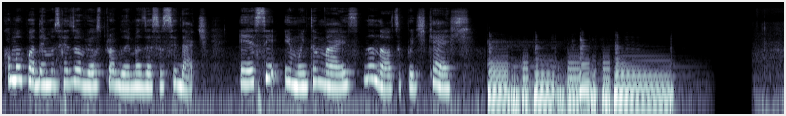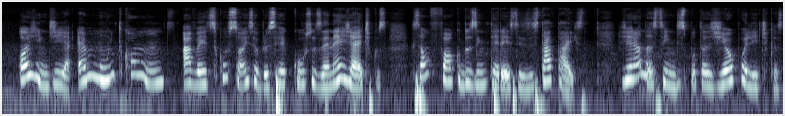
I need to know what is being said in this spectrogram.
Como podemos resolver os problemas dessa cidade? Esse e muito mais no nosso podcast. Hoje em dia é muito comum haver discussões sobre os recursos energéticos, que são foco dos interesses estatais, gerando assim disputas geopolíticas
